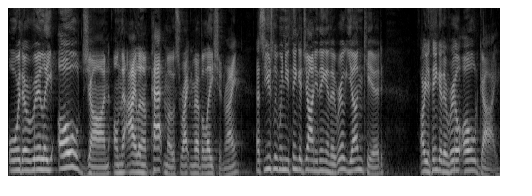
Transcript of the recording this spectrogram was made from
or the really old John on the island of Patmos, right in Revelation, right? That's usually when you think of John, you think of the real young kid, or you think of the real old guy.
